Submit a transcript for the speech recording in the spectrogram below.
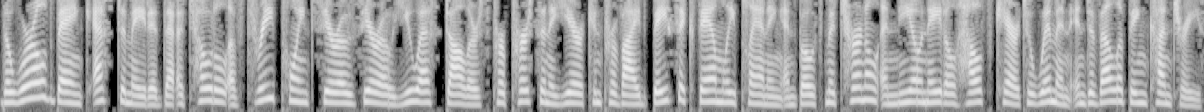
The World Bank estimated that a total of 3.00 US dollars per person a year can provide basic family planning and both maternal and neonatal health care to women in developing countries.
